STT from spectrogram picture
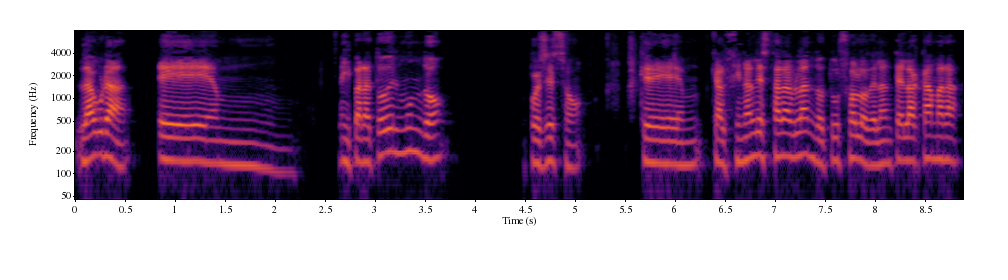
Laura, em, y para todo el mundo, pues eso, que, al final estar hablando tú solo delante de la cámara,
